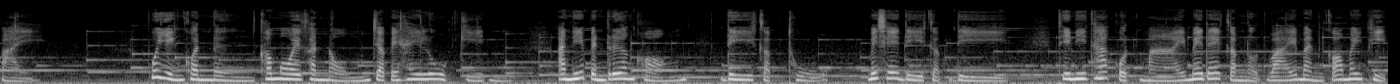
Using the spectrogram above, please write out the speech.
ไป ผู้หญิงคนหนึ่งขโมยขนมจะไปให้ลูกกิน อันนี้เป็นเรื่องของดีกับถูก ไม่ใช่ดีกับดี ทีนี้ถ้ากฎหมายไม่ได้กำหนดไว้มันก็ไม่ผิด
